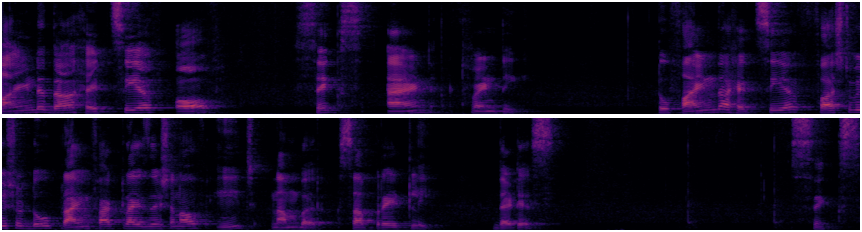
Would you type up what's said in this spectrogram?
find the HCF of 6 and 20. To find the HCF, first we should do prime factorization of each number separately. That is 6,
